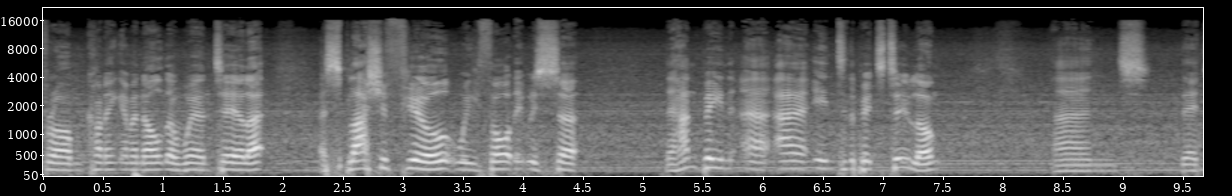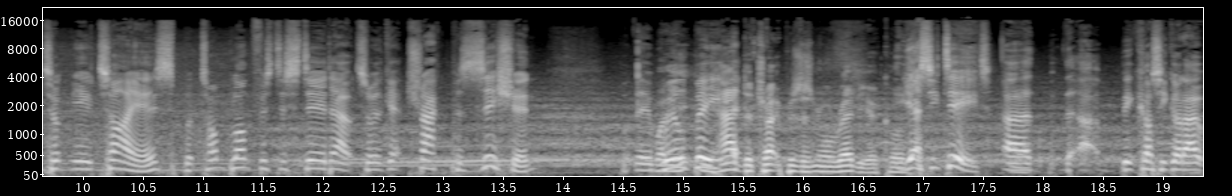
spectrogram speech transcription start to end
from Konica Minolta, Wayne Taylor. A splash of fuel. We thought it was. Uh, they hadn't been uh, uh, into the pits too long, and they took new tyres. But Tom Blomqvist has stayed out, so he'll get track position. But there Well, will he, be. he had the track position already, of course. Yes, he did, uh, th- uh, because he got out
